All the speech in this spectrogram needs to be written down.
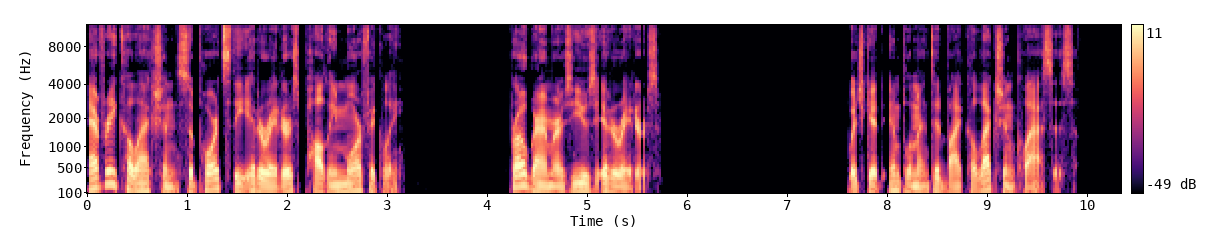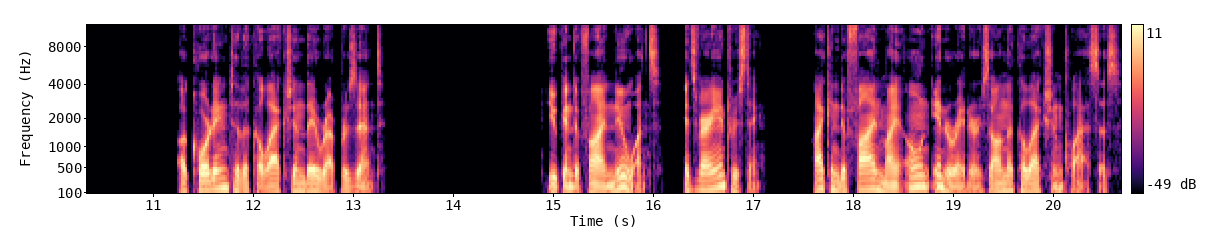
Every collection supports the iterators polymorphically. Programmers use iterators, which get implemented by collection classes, according to the collection they represent. You can define new ones. It's very interesting. I can define my own iterators on the collection classes.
